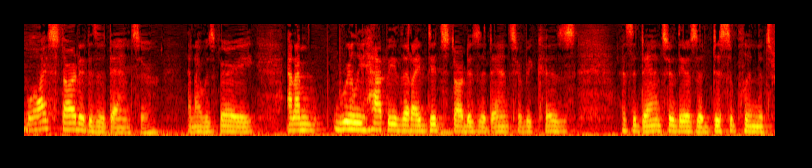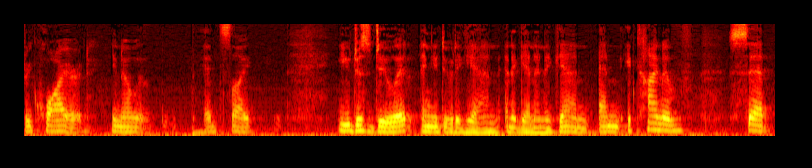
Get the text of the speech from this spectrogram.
Well, I started as a dancer, and I was very, and I'm really happy that I did start as a dancer because, as a dancer, there's a discipline that's required. You know, it's like you just do it and you do it again and again and again, and it kind of set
